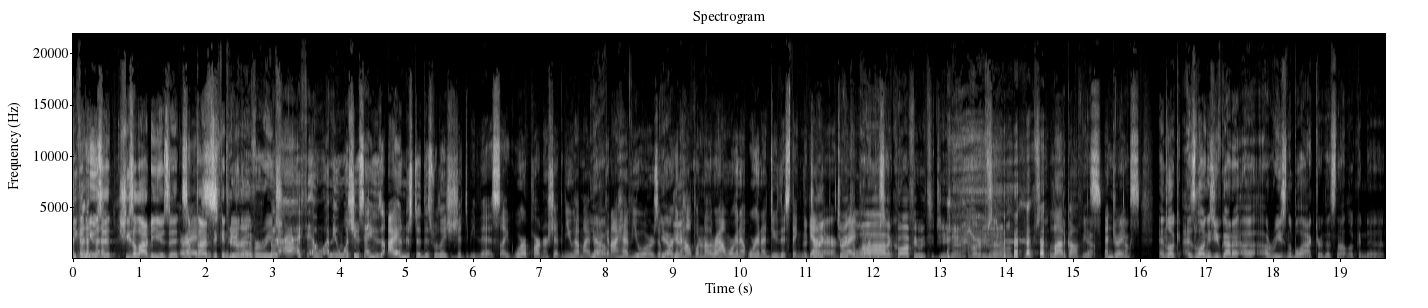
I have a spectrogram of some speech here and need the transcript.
She can use it. She's allowed to use it. Right. Sometimes it can be an Spirit. overreach. I, I, feel- I mean, what she was saying is, I understood this relationship to be this. Like, we're a partnership, and you have my Yeah. back, and I have yours, and Yeah. we're gonna Yeah. help one another out. And we're gonna we're gonna do this thing together, drank drank right? a lot 100%. of coffee with you, Gina. 100%. You know? 100%. A lot of coffees Yeah. and drinks. Yeah. And look, as long as you've got a, a, a reasonable actor that's not looking to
